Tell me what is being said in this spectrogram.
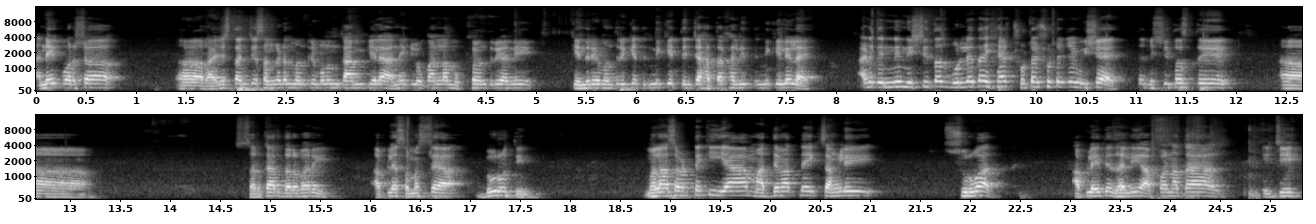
अनेक वर्ष राजस्थानचे संघटन मंत्री म्हणून काम केलं आहे अनेक लोकांना मुख्यमंत्री आणि केंद्रीय मंत्री के त्यांनी के त्यांच्या हाताखाली त्यांनी केलेलं आहे. आणि त्यांनी निश्चितच बोलले तर ह्या छोट्या छोट्या जे विषय आहेत तर निश्चितच ते सरकार दरबारी आपल्या समस्या दूर होतील. मला असं वाटतं की या माध्यमातून एक चांगली सुरुवात आपल्या इथे झाली. आपण आता याची एक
